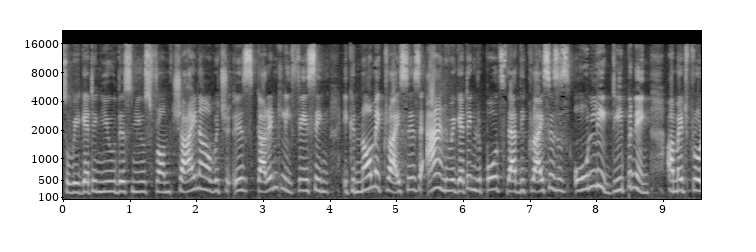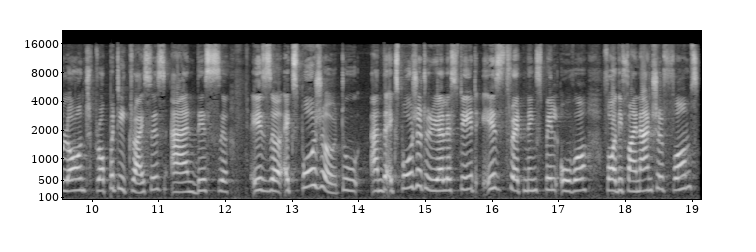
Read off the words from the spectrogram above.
So we're getting you this news from China, which is currently facing economic crisis and we're getting reports that the crisis is only deepening amid prolonged property crisis and this uh, is uh, exposure to and the exposure to real estate is threatening spillover for the financial firms.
